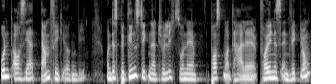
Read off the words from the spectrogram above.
und auch sehr dampfig irgendwie. Und das begünstigt natürlich so eine postmortale Fäulnisentwicklung.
